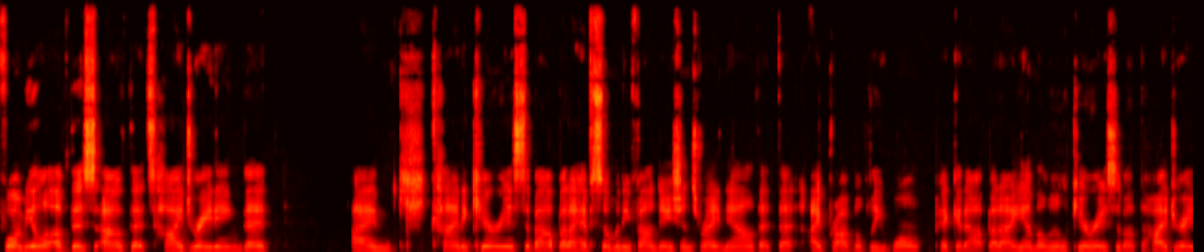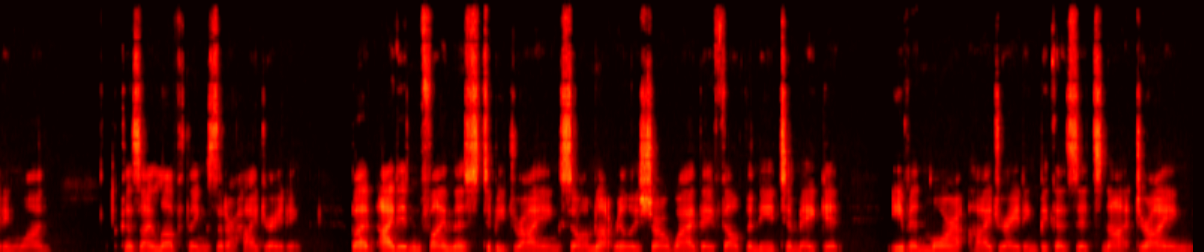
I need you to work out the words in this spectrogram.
formula of this out that's hydrating that I'm kind of curious about, but I have so many foundations right now that, that I probably won't pick it up. But I am a little curious about the hydrating one because I love things that are hydrating. But I didn't find this to be drying, so I'm not really sure why they felt the need to make it even more hydrating because it's not drying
